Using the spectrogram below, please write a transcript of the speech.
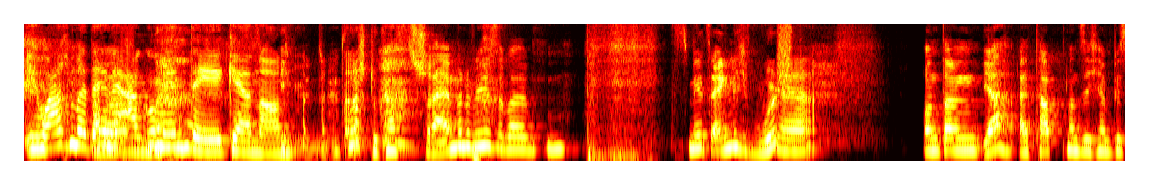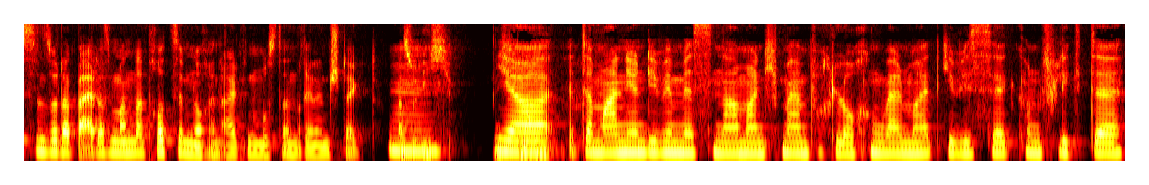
Ich höre mir deine Aber- Argumente eh gerne an. Ich, wurscht, du kannst schreien, wenn du willst, aber ist mir jetzt eigentlich wurscht. ja. Und dann, ja, ertappt man sich ein bisschen so dabei, dass man da trotzdem noch in alten Mustern drinnen steckt. Also ich. Ja, der Mani und ich, wir müssen auch manchmal einfach lachen, weil wir halt gewisse Konflikte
